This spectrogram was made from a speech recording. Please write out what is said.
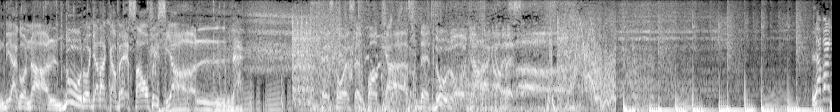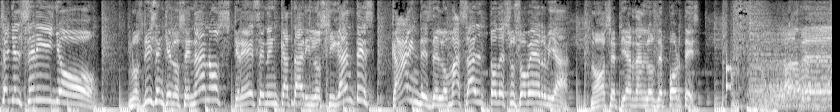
diagonal duro y a la cabeza oficial. Esto es el podcast de duro y a la cabeza. La bacha y el cerillo. Nos dicen que los enanos crecen en Qatar y los gigantes caen desde lo más alto de su soberbia. No se pierdan los deportes. jornadita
